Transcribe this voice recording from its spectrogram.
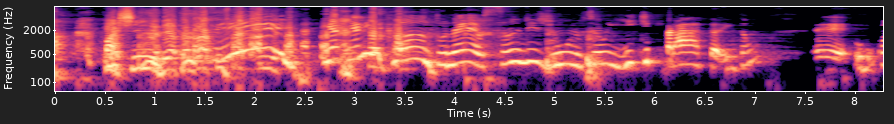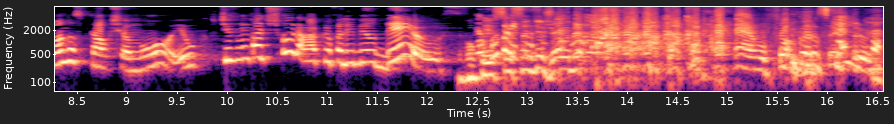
faxinha, ia trabalhar com faxinha. E aquele encanto, né? O Sandy Júnior, o seu Henrique Prata. Então, é, quando o hospital chamou, eu tive vontade de chorar, porque eu falei, meu Deus! Vou conhecer Sandy Júnior. é, o foco era o Sandy Júnior.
